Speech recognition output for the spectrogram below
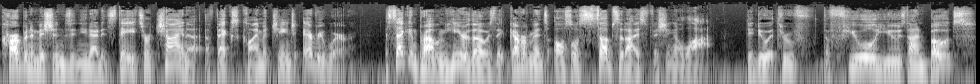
Carbon emissions in the United States or China affects climate change everywhere. A second problem here, though, is that governments also subsidize fishing a lot. They do it through f- the fuel used on boats,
